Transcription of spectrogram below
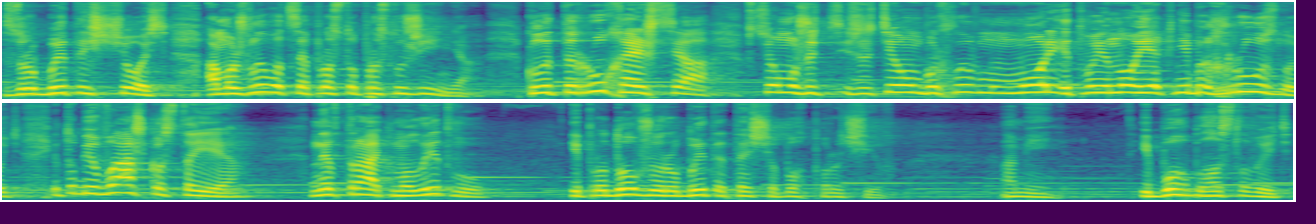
зробити щось. А можливо, це просто про служіння. Коли ти рухаєшся в цьому життєвому бурхливому морі, і твої ноги як ніби грузнуть, і тобі важко стає, не втрать молитву і продовжуй робити те, що Бог поручив. Амінь. І Бог благословить.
